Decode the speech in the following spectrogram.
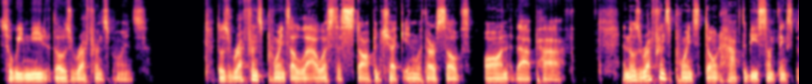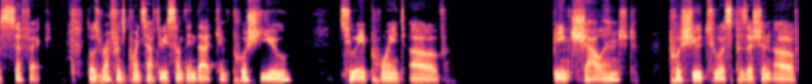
So we need those reference points. Those reference points allow us to stop and check in with ourselves on that path. And those reference points don't have to be something specific. Those reference points have to be something that can push you to a point of being challenged, push you to a position of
